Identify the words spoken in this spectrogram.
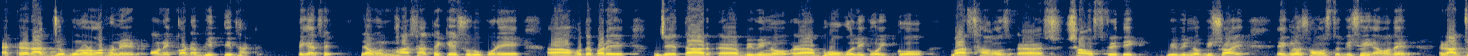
একটা রাজ্য পুনর্গঠনের অনেক কটা ভিত্তি থাকে, ঠিক আছে? যেমন ভাষা থেকে শুরু করে হতে পারে যে তার বিভিন্ন ভৌগোলিক ঐক্য বা সাংস- সাংস্কৃতিক বিভিন্ন বিষয়, এগুলো সমস্ত কিছুই আমাদের রাজ্য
